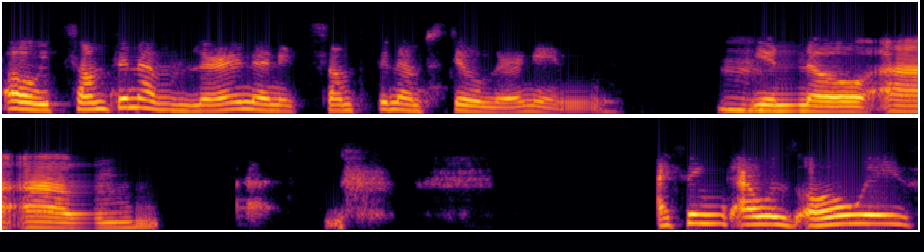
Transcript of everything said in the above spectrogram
Oh it's something i've learned and it's something i'm still learning. Mm. you know uh, um, i think i was always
